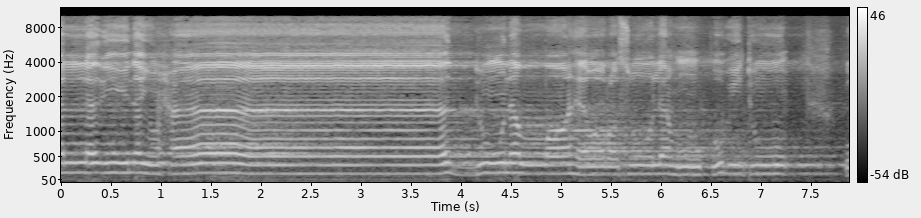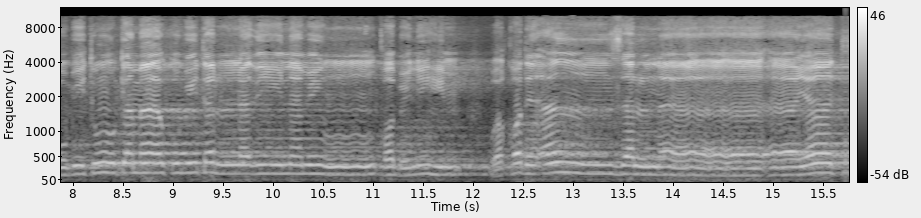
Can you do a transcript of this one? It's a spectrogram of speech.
الذين يحادون الله ورسوله كبتوا كبتوا كما كبت الذين من قبلهم. وقد أنزلنا آيات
